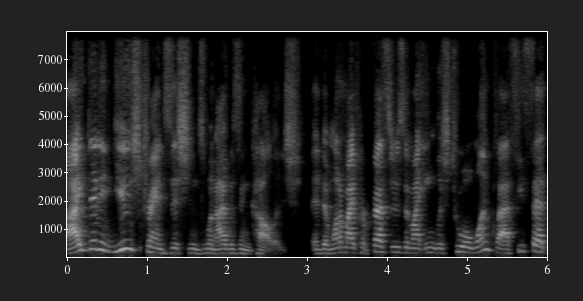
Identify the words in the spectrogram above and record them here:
I didn't use transitions when I was in college. And then one of my professors in my English 201 class, he said,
